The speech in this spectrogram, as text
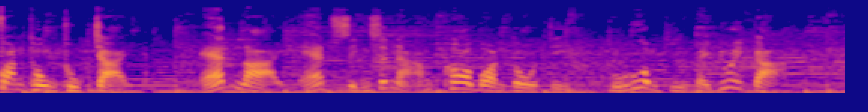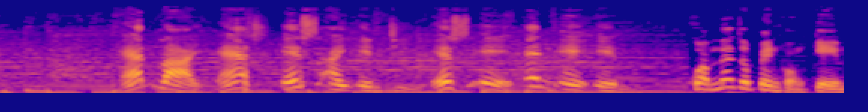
ฟันธงถูกใจ แอดไลน์แอดสิงสนามคอบอลโตจริงร่วมทีมไปด้วยกันแอดไลน์ S S I N G S A N A M ความน่าจะเป็นของเกม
